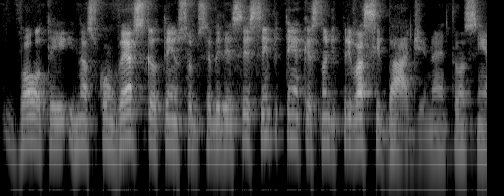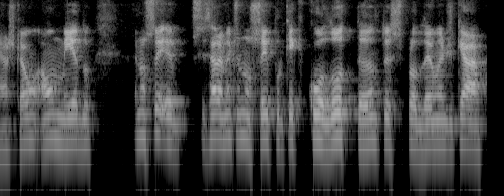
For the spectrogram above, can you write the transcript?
volta, e, e, nas conversas que eu tenho sobre CBDC, sempre tem a questão de privacidade, né? Então, assim, acho que há um, há um medo. Eu não sei, sinceramente, eu não sei por que, que colou tanto esse problema de que a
